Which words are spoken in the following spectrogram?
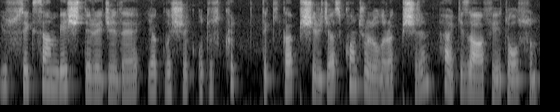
185 derecede yaklaşık 30-40 dakika pişireceğiz. Kontrol olarak pişirin. Herkese afiyet olsun.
